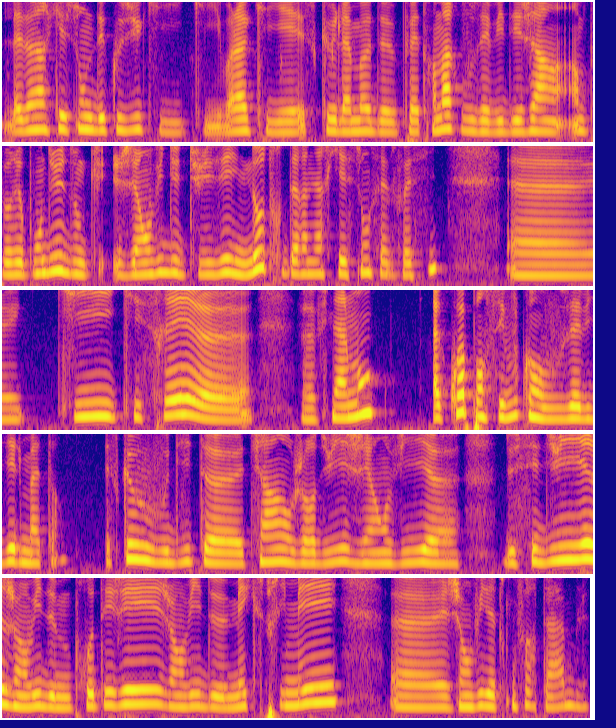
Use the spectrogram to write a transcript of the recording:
dernière question de décousu qui, voilà, qui est est-ce que la mode peut être un art? Vous avez déjà un, peu répondu, donc j'ai envie d'utiliser une autre dernière question cette fois-ci, qui, qui, serait finalement, à quoi pensez-vous quand vous vous habillez le matin? Est-ce que vous vous dites, euh, tiens, aujourd'hui j'ai envie euh, de séduire, j'ai envie de me protéger, j'ai envie de m'exprimer, euh, j'ai envie d'être confortable?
